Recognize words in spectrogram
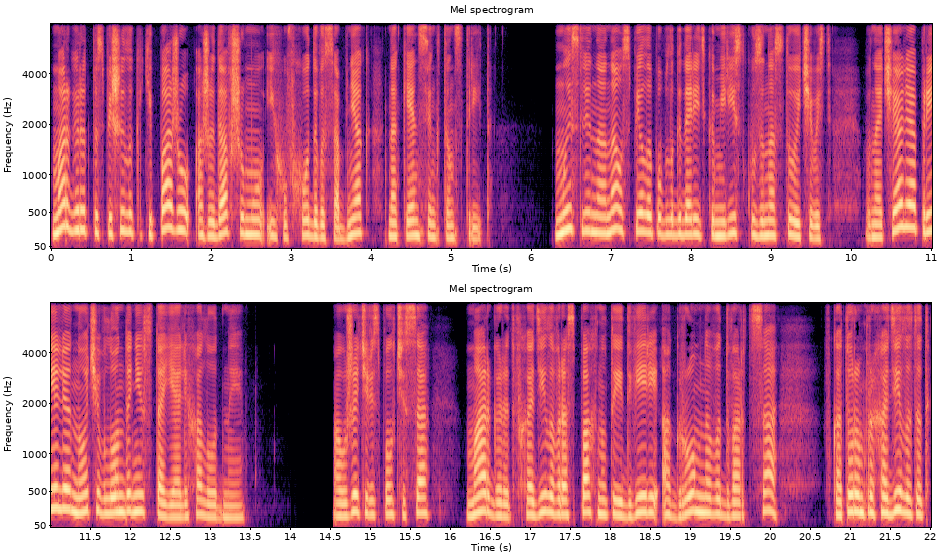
Маргарет поспешила к экипажу, ожидавшему их у входа в особняк на Кенсингтон-стрит. Мысленно она успела поблагодарить камеристку за настойчивость. В начале апреля ночи в Лондоне стояли холодные. А уже через полчаса Маргарет входила в распахнутые двери огромного дворца, в котором проходил этот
